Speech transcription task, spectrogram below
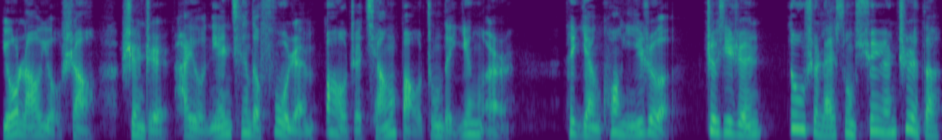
有老有少，甚至还有年轻的妇人抱着襁褓中的婴儿。他眼眶一热，这些人都是来送轩辕志的。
